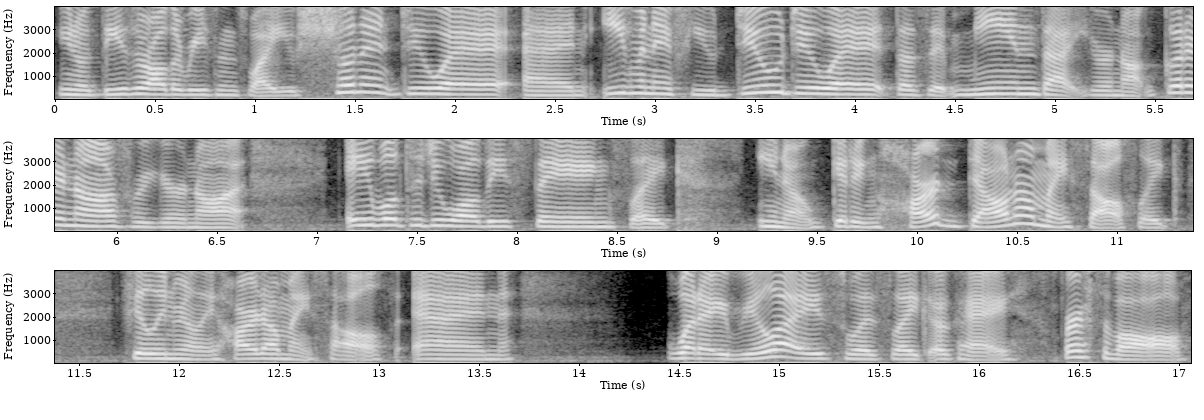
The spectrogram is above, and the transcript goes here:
you know, these are all the reasons why you shouldn't do it. And even if you do do it, does it mean that you're not good enough or you're not able to do all these things? Like, you know, getting hard down on myself, like feeling really hard on myself. And what I realized was like, okay, first of all,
